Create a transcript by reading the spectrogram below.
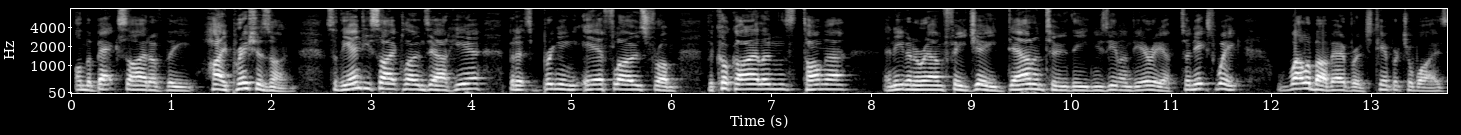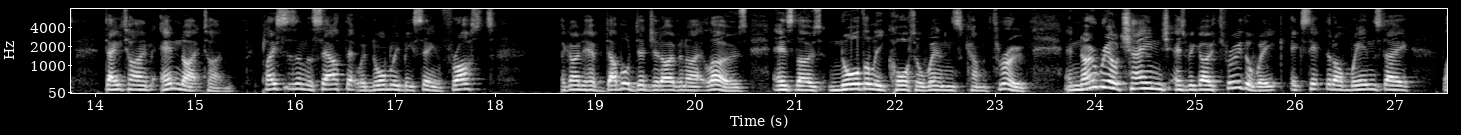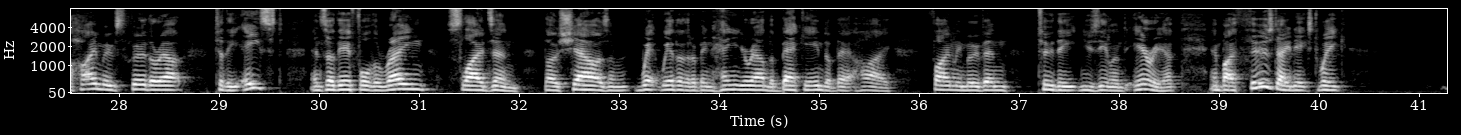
on the backside of the high pressure zone. So the anticyclone's out here, but it's bringing airflows from the Cook Islands, Tonga, and even around Fiji down into the New Zealand area. So next week, well above average temperature wise, daytime and nighttime. Places in the south that would normally be seeing frosts are going to have double digit overnight lows as those northerly quarter winds come through. And no real change as we go through the week, except that on Wednesday, the high moves further out to the east, and so therefore the rain slides in. Those showers and wet weather that have been hanging around the back end of that high finally move in to the New Zealand area. And by Thursday next week,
